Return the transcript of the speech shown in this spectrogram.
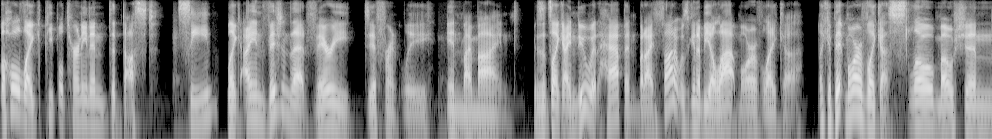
the whole like people turning into dust scene like i envisioned that very differently in my mind because it's like i knew it happened but i thought it was going to be a lot more of like a like a bit more of like a slow motion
